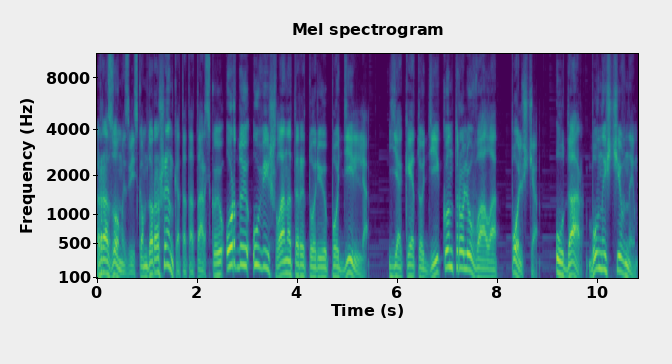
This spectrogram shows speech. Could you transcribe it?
разом із військом Дорошенка та татарською ордою увійшла на територію Поділля яке тоді контролювала Польща. Удар був нищівним.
